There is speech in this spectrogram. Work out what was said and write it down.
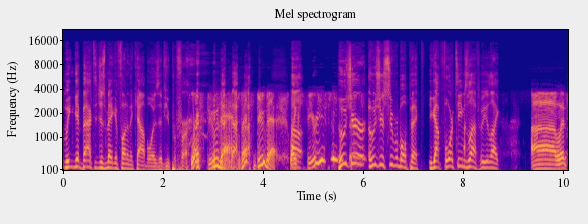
we can get back to just making fun of the Cowboys if you prefer. Let's do that. Let's do that. Like, Uh, seriously? Who's your Who's your Super Bowl pick? You got four teams left. Who you like? Uh, let's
